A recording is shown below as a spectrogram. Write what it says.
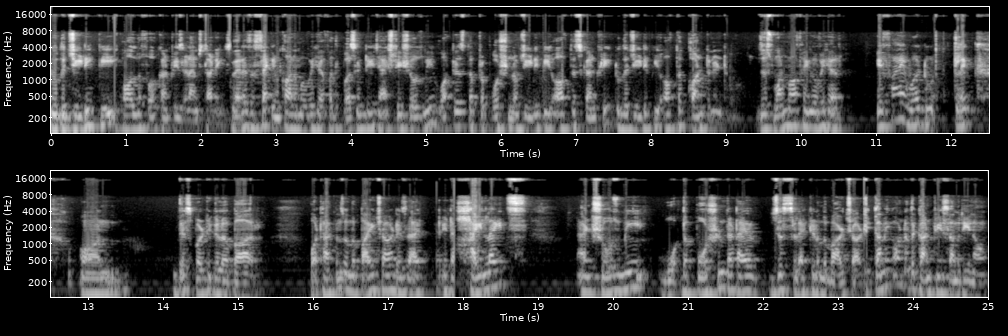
to the GDP all the four countries that I'm studying. Whereas the second column over here for the percentage actually shows me what is the proportion of GDP of this country to the GDP of the continent. Just one more thing over here. If I were to click on this particular bar, what happens on the pie chart is that it highlights and shows me what the portion that I have just selected on the bar chart. Coming on to the country summary now,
